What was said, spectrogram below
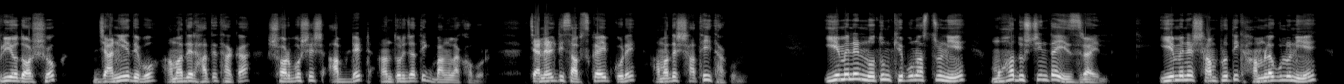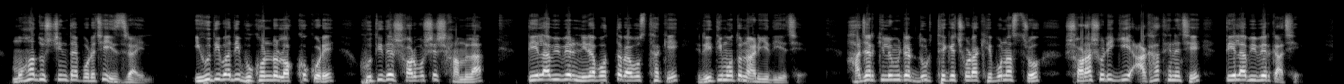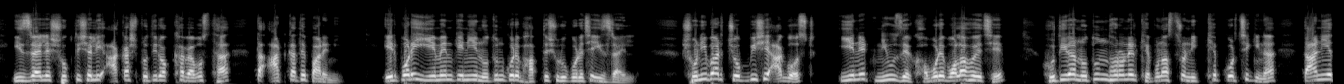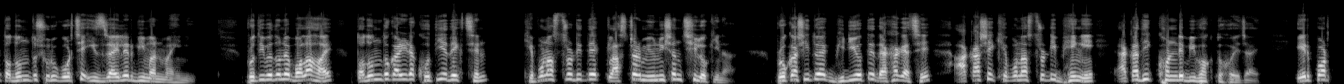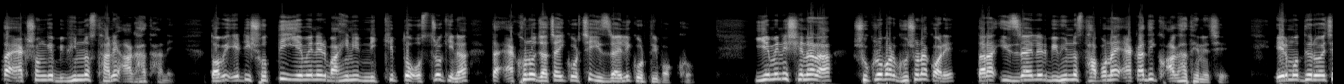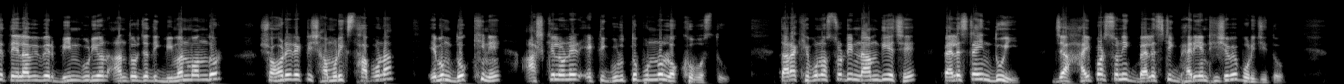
প্রিয় দর্শক, জানিয়ে দেব আমাদের হাতে থাকা সর্বশেষ আপডেট আন্তর্জাতিক বাংলা খবর। চ্যানেলটি সাবস্ক্রাইব করে আমাদের সাথেই থাকুন। ইয়েমেনের নতুন ক্ষেপণাস্ত্র নিয়ে মহাদুশ্চিন্তায় ইসরায়েল। ইয়েমেনের সাম্প্রতিক হামলাগুলো নিয়ে মহাদুশ্চিন্তায় পড়েছে ইসরায়েল। ইহুদিবাদী ভূখণ্ড লক্ষ্য করে হুতিদের সর্বশেষ হামলা তেল আবিবের নিরাপত্তা ব্যবস্থাকে রীতিমতো নাড়িয়ে দিয়েছে। হাজার কিলোমিটার দূর থেকে ছোড়া ক্ষেপণাস্ত্র সরাসরি গিয়ে আঘাত এনেছে তেল আবিবের কাছে। ইসরায়েলের শক্তিশালী আকাশ প্রতিরক্ষা ব্যবস্থা তা আটকাতে পারেনি। এরপরে ইয়েমেনকে নিয়ে নতুন করে ভাবতে শুরু করেছে ইসরায়েল। শনিবার চব্বিশে আগস্ট ইএনএট নিউজের খবরে বলা হয়েছে, হুতিরা নতুন ধরনের ক্ষেপণাস্ত্র নিক্ষেপ করছে কিনা তা নিয়ে তদন্ত শুরু করছে ইসরায়েলের বিমান বাহিনী। প্রতিবেদনে বলা হয়, তদন্তকারীরা খতিয়ে দেখছেন, ক্ষেপণাস্ত্রটিতে ক্লাস্টার মিউনিশন ছিল কিনা। প্রকাশিত এক ভিডিওতে দেখা গেছে, আকাশে ক্ষেপণাস্ত্রটি ভেঙে একাধিক খণ্ডে বিভক্ত হয়ে যায়। এরপর তা একসঙ্গে বিভিন্ন স্থানে আঘাত হানে। তবে এটি সত্যি ইয়েমেনের বাহিনীর নিক্ষিপ্ত অস্ত্র কিনা তা এখনও যাচাই করছে ইসরায়েলি কর্তৃপক্ষ। ইয়েমেনের সেনারা শুক্রবার ঘোষণা করে, তারা ইসরায়েলের বিভিন্ন স্থাপনায় একাধিক আঘাত এনেছে। এর মধ্যে রয়েছে তেলাবিবের বিন গুরিয়ন আন্তর্জাতিক বিমানবন্দর, শহরের একটি সামরিক স্থাপনা এবং দক্ষিণে আশকেলনের একটি গুরুত্বপূর্ণ লক্ষ্যবস্তু। তারা ক্ষেপণাস্ত্রটির নাম দিয়েছে প্যালেস্টাইন দুই, যা হাইপারসনিক ব্যালিস্টিক ভ্যারিয়েন্ট হিসেবে পরিচিত।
